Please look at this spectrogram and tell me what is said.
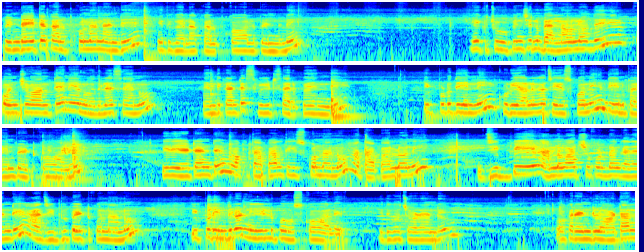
పిండి అయితే కలుపుకున్నానండి. ఇదిగో ఇలా కలుపుకోవాలి పిండిని. మీకు చూపించిన బెల్లంలోది కొంచెం అంతే నేను వదిలేసాను ఎందుకంటే స్వీట్ సరిపోయింది. ఇప్పుడు దీన్ని కుడియాలుగా చేసుకొని దీనిపైన పెట్టుకోవాలి. ఇది ఏంటంటే ఒక తపాలు తీసుకున్నాను. ఆ తపాల్లోని జిబ్బి అన్నవార్చుకుంటాం కదండి ఆ జిబ్బు పెట్టుకున్నాను. ఇప్పుడు ఇందులో నీళ్ళు పోసుకోవాలి. ఇదిగో చూడండి ఒక రెండు లోటాల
